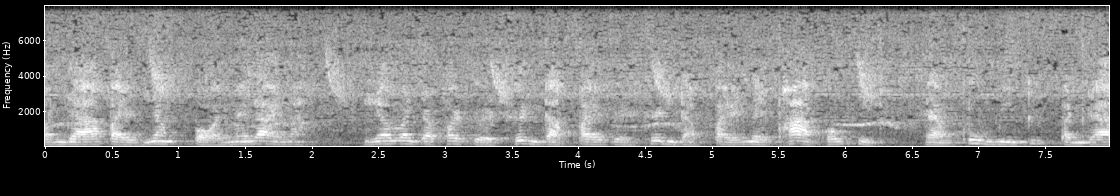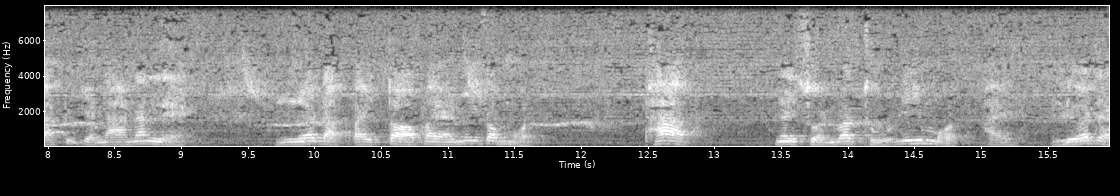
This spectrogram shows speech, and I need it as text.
ปัญญาไปยังปล่อยไม่ได้นะแล้วมันจะค่อยเกิดขึ้นดับไปเกิดขึ้นดับไปในภาพของจิต แห่งผู้มีปัญญาพิจารณานั่นแหละแล้วดับไปต่อไปอันนี้ก็หมด ภาพในส่วนวัตถุนี้หมดไปเหลือแต่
